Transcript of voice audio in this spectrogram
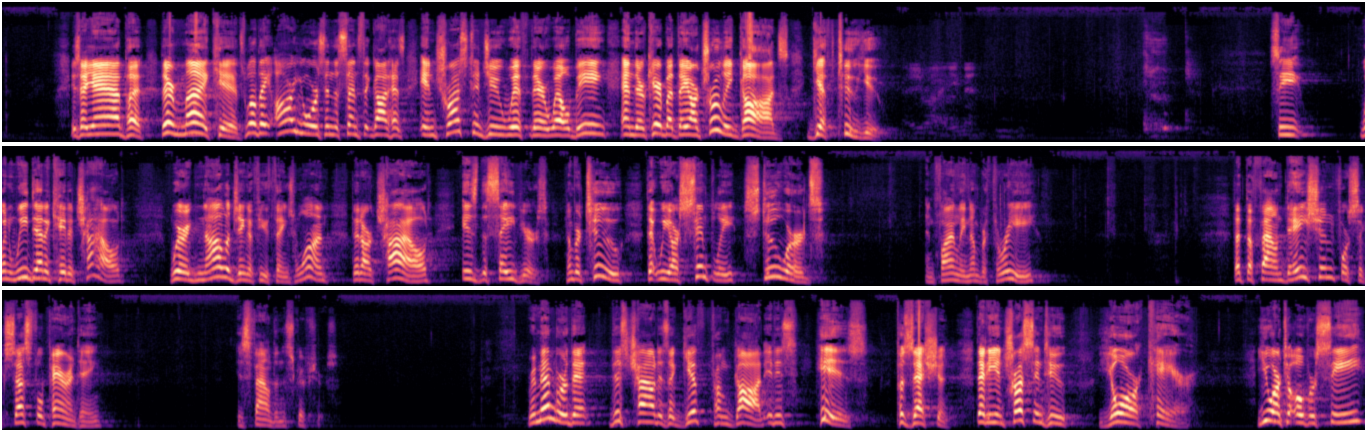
You say, yeah, but they're my kids. Well, they are yours in the sense that God has entrusted you with their well being and their care, but they are truly God's gift to you. See, when we dedicate a child, we're acknowledging a few things. One, that our child is the Savior's. Number two, that we are simply stewards. And finally, number three, that the foundation for successful parenting is found in the Scriptures. Remember that this child is a gift from God, it is His possession that He entrusts into your care. You are to oversee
